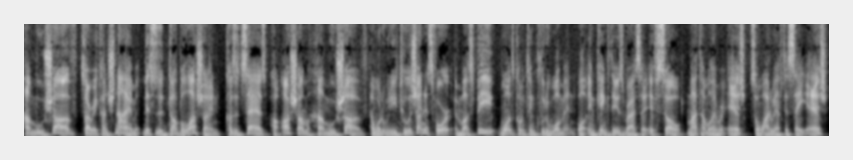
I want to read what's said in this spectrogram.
hamushav, sorry kan shnaim. This is a double lashain because it says ha'asham hamushav. And what do we need two lashanis for? It must be one's coming to include a woman. Well, in King continues Brasa, if so, matam ish. So why do we have to say ish?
